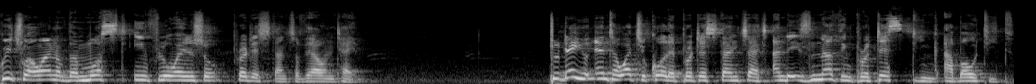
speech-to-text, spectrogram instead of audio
which were one of the most influential Protestants of their own time. Today, you enter what you call a Protestant church, and there is nothing protesting about it.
